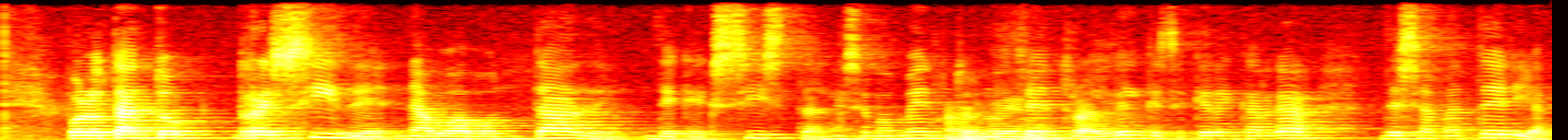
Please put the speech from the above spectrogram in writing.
Sí. Polo tanto, reside na boa vontade de que exista en ese momento alguén. no centro alguén que se quere encargar desa materia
